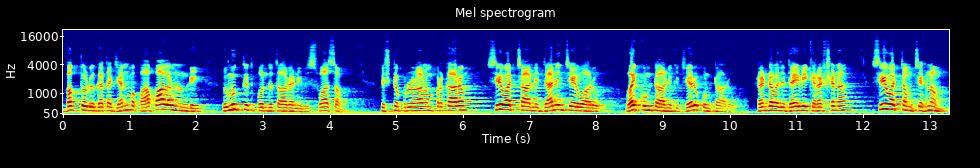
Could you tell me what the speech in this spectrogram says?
భక్తుడు గత జన్మ పాపాల నుండి విముక్తి పొందుతాడని విశ్వాసం. విష్ణు పురాణం ప్రకారం శ్రీవత్సాన్ని ధ్యానించేవారు వైకుంఠానికి చేరుకుంటారు. రెండవది దైవిక రక్షణ. శ్రీవత్సం చిహ్నం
